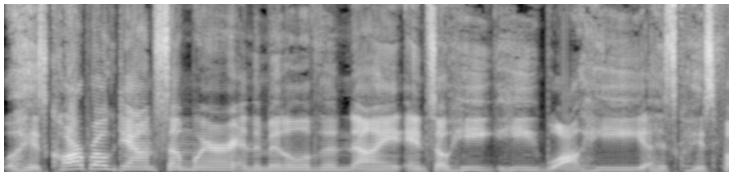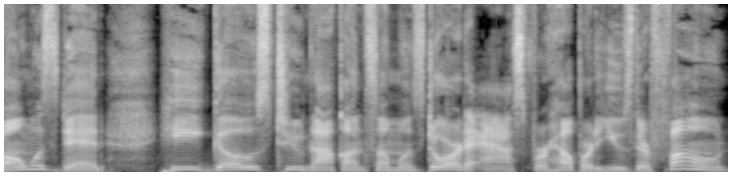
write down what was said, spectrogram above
Well, his car broke down somewhere in the middle of the night, and so he he walk he his his phone was dead. He goes to knock on someone's door to ask for help or to use their phone,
